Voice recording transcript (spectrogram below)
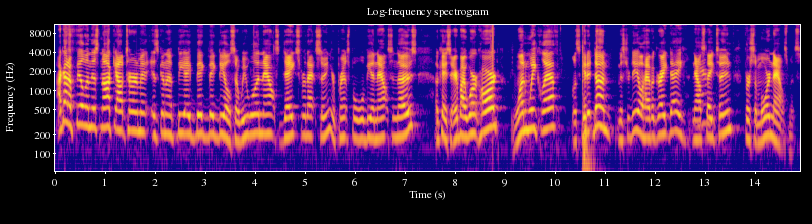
I got a feeling this knockout tournament is going to be a big, big deal. So we will announce dates for that soon. Your principal will be announcing those. Okay, so everybody work hard. One week left. Let's get it done. Mr. Deal, have a great day. Now stay tuned for some more announcements.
